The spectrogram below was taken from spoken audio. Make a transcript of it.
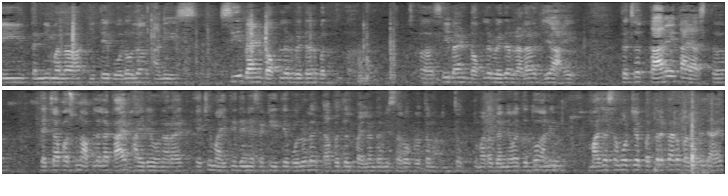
की त्यांनी मला इथे बोलवलं आणि C band Doppler weather C band Doppler weather radar जे आहे त्याचं कार्य काय असतं? त्याच्यापासून आपल्याला काय फायदे होणार आहेत याची माहिती देण्यासाठी इथे बोलवलं. आहे त्याबद्दल पहिल्यांदा मी सर्वप्रथम तुमचं तुम्हाला धन्यवाद देतो. आणि माझ्यासमोर जे पत्रकार बसलेले आहेत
